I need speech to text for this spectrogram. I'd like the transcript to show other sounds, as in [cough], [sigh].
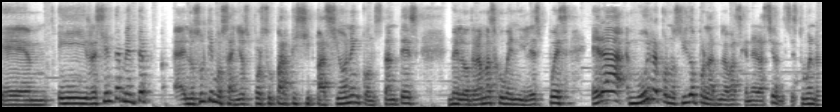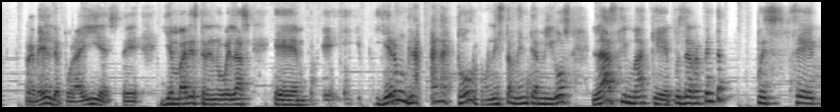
Eh, y recientemente, en los últimos años, por su participación en constantes melodramas juveniles, pues era muy reconocido por las nuevas generaciones. Estuvo en Rebelde por ahí, este, y en varias telenovelas. Eh, eh, y era un gran actor, honestamente, amigos. Lástima que, pues, de repente, pues, se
